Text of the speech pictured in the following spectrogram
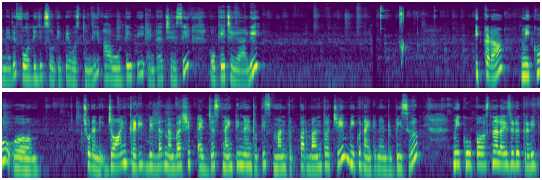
అనేది ఫోర్ డిజిట్స్ ఓటీపీ వస్తుంది. ఆ ఓటీపీ ఎంటర్ చేసి ఓకే చేయాలి. ఇక్కడ మీకు చూడండి join credit builder membership adjust ninety nine rupees month per month వచ్చి మీకు నైంటీ నైన్ రూపీస్. మీకు పర్సనలైజ్డ్ క్రెడిట్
